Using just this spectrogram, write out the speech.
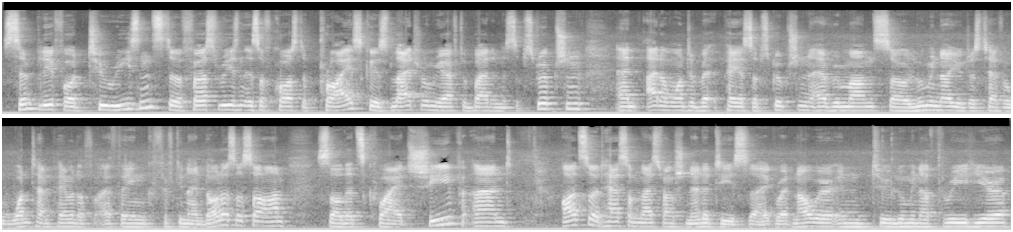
simply for two reasons. The first reason is of course the price because Lightroom you have to buy it in a subscription and I don't want to pay a subscription every month. So Luminar you just have a one-time payment of I think $59 or so on. So that's quite cheap. And also it has some nice functionalities. Like right now we're into Luminar 3 here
